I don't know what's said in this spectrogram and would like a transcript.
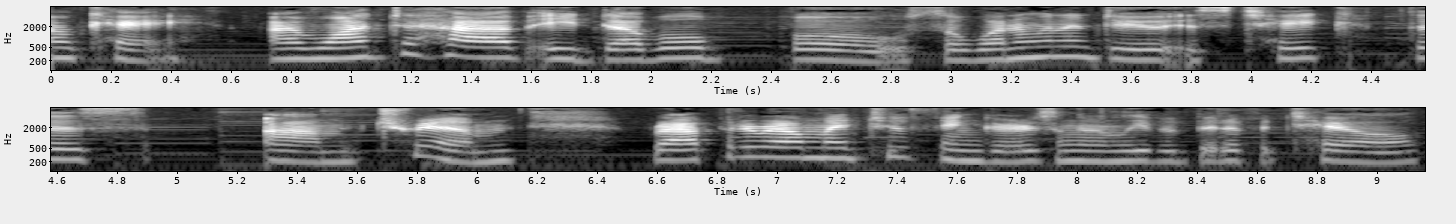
Okay, I want to have a double bow. So what I'm going to do is take this um, trim, wrap it around my two fingers. I'm going to leave a bit of a tail.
